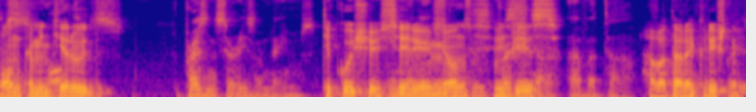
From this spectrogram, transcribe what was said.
он комментирует текущую серию имен в связи с аватарой Кришны,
